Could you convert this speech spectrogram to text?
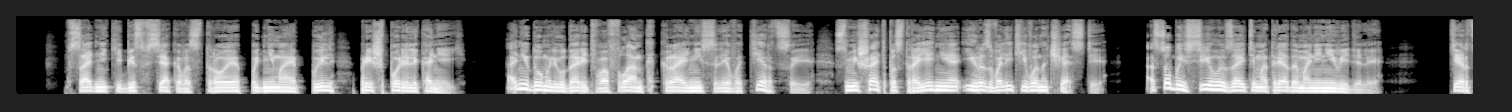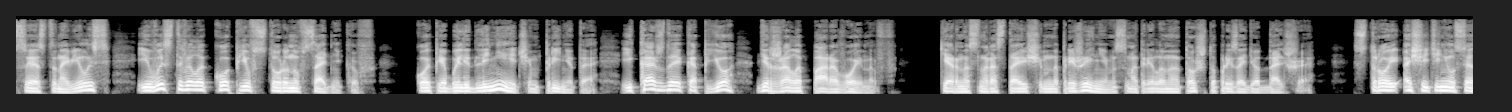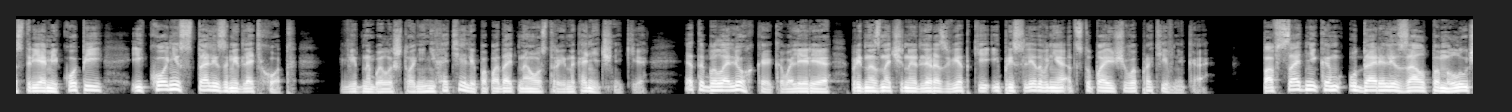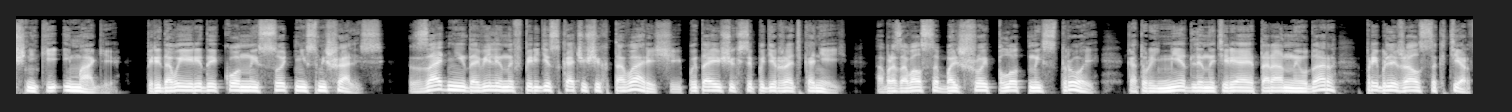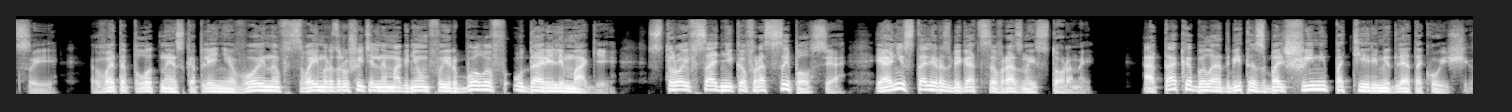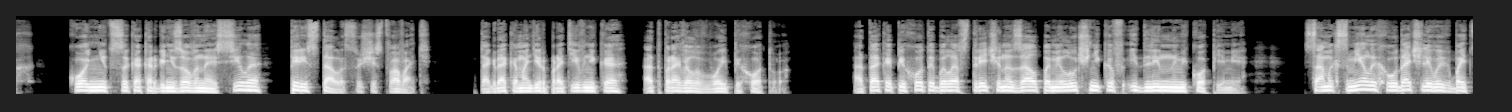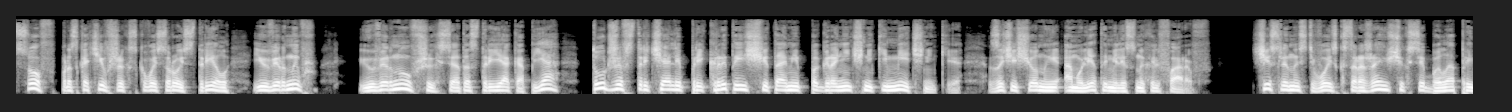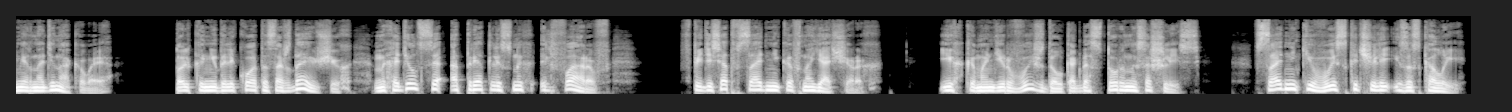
Всадники без всякого строя, поднимая пыль, пришпорили коней. Они думали ударить во фланг крайней слева терции, смешать построение и развалить его на части. Особой силы за этим отрядом они не видели. Терция остановилась и выставила копья в сторону всадников. Копья были длиннее, чем принято, и каждое копье держало пара воинов. Керна с нарастающим напряжением смотрела на то, что произойдет дальше. Строй ощетинился остриями копий, и кони стали замедлять ход. Видно было, что они не хотели попадать на острые наконечники. Это была легкая кавалерия, предназначенная для разведки и преследования отступающего противника. По всадникам ударили залпом лучники и маги. Передовые ряды конной сотни смешались. Задние давили на впереди скачущих товарищей, пытающихся подержать коней. Образовался большой плотный строй, который, медленно теряя таранный удар, приближался к терции. В это плотное скопление воинов своим разрушительным огнем фаерболов ударили маги. Строй всадников рассыпался, и они стали разбегаться в разные стороны. Атака была отбита с большими потерями для атакующих. Конница, как организованная сила, перестала существовать. Тогда командир противника отправил в бой пехоту. Атака пехоты была встречена залпами лучников и длинными копьями. Самых смелых и удачливых бойцов, проскочивших сквозь рой стрел и, увернув... и увернувшихся от острия копья, тут же встречали прикрытые щитами пограничники-мечники, защищенные амулетами лесных эльфаров. Численность войск сражающихся была примерно одинаковая. Только недалеко от осаждающих находился отряд лесных эльфаров в 50 всадников на ящерах. Их командир выждал, когда стороны сошлись. Всадники выскочили из-за скалы.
